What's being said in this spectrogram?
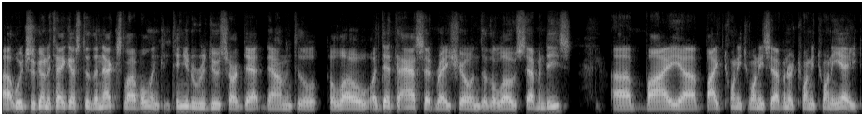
uh, which is going to take us to the next level and continue to reduce our debt down into the, the low a debt to asset ratio into the low 70s uh, by uh, by 2027 or 2028.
